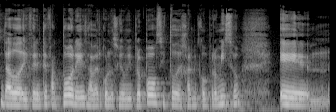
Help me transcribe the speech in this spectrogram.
dado a diferentes factores, haber conocido mi propósito, dejar mi compromiso, eh,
